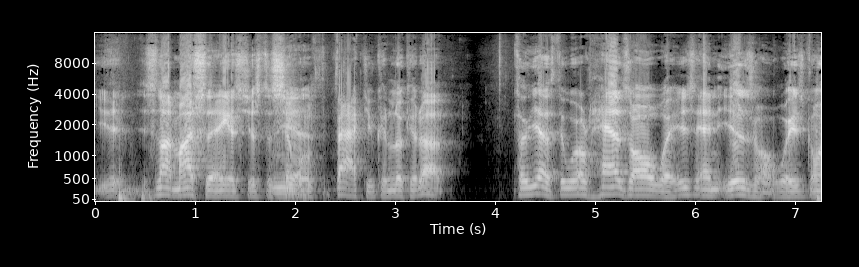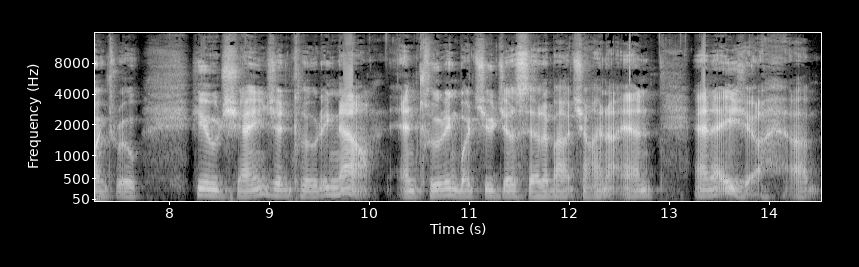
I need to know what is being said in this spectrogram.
It's not my saying, it's just a simple Yeah. fact. You can look it up. So, yes, the world has always and is always going through huge change, including now, including what you just said about China and, and Asia. Um,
